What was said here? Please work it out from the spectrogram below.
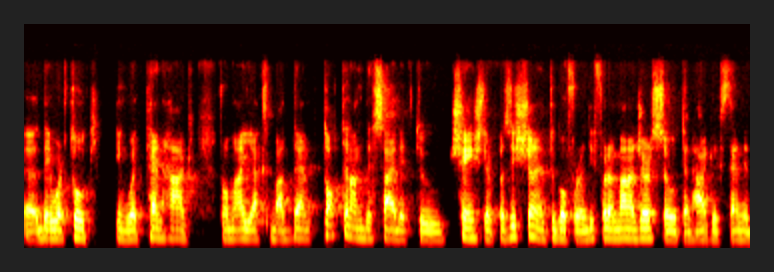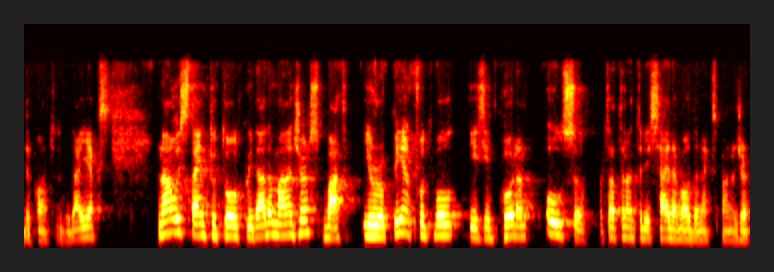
Uh, they were talking with Ten Hag from Ajax, but then Tottenham decided to change their position and to go for a different manager. So Ten Hag extended the contract with Ajax. Now it's time to talk with other managers, but European football is important also for Tottenham to decide about the next manager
